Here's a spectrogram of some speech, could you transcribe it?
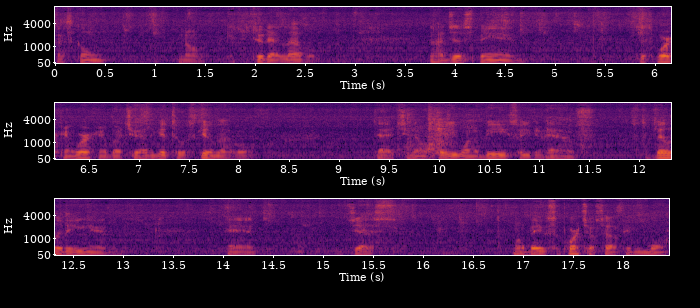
that's going to, you know get you to that level not just being just working, working, but you have to get to a skill level that you know where you want to be, so you can have stability and and just want to be able to support yourself even more.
